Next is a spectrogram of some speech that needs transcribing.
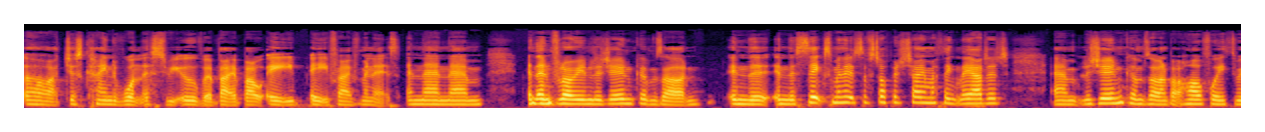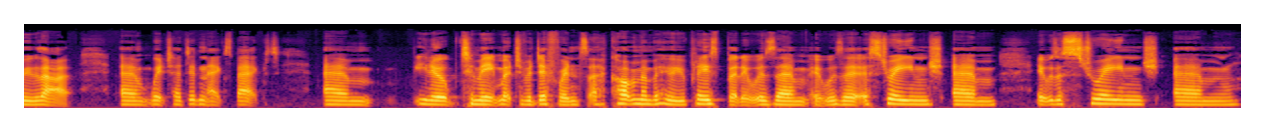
oh, I just kind of want this to be over by about 80, 85 minutes, and then um, and then Florian Lejeune comes on in the in the six minutes of stoppage time. I think they added. Um, Lejeune comes on about halfway through that, um, which I didn't expect. Um, you know, to make much of a difference. I can't remember who he placed, but it was um, it was a, a strange um, it was a strange um,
